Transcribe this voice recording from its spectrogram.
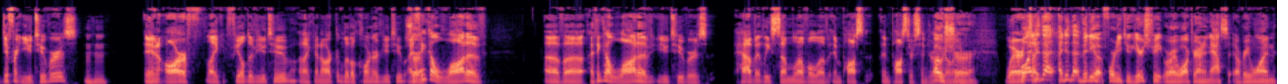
different YouTubers Mm-hmm. in our like field of YouTube, like in our little corner of YouTube, Sure. I think a lot of, of uh, I think a lot of YouTubers have at least some level of imposter imposter syndrome. Oh, going, sure. Where Well, I like, did that. I did that video at 42 Gear Street where I walked around and asked everyone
